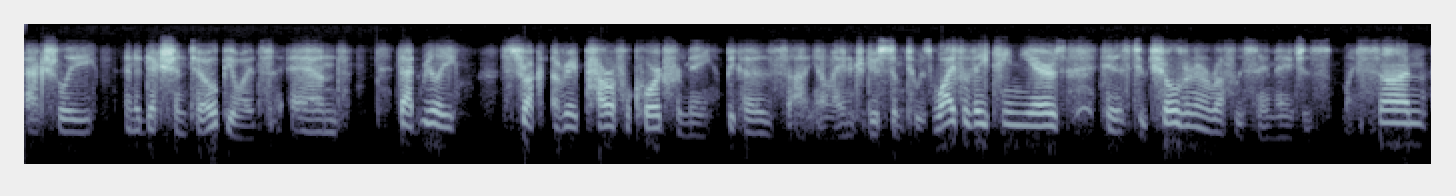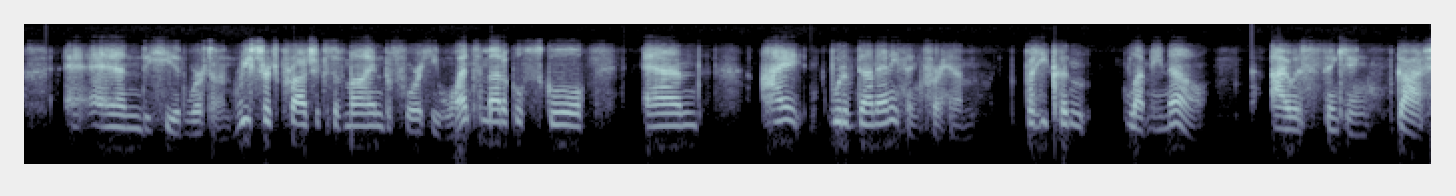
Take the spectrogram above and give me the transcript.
actually an addiction to opioids, and that really struck a very powerful chord for me because uh, you know I introduced him to his wife of 18 years. His two children are roughly the same age as my son, and he had worked on research projects of mine before he went to medical school, and I would have done anything for him, but he couldn't let me know. I was thinking, gosh,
